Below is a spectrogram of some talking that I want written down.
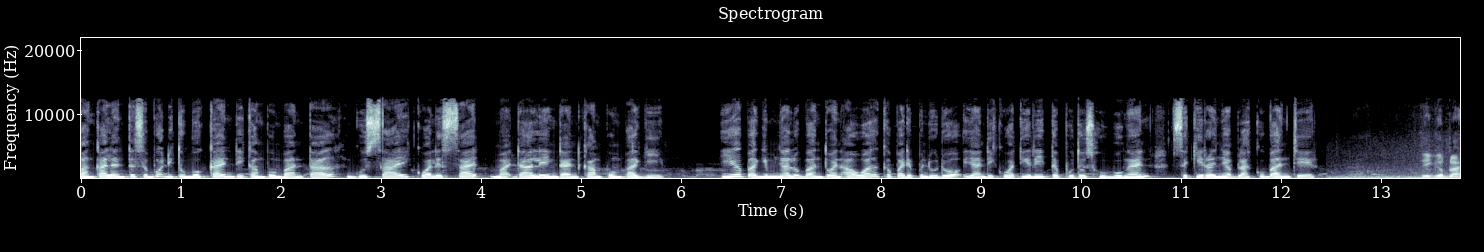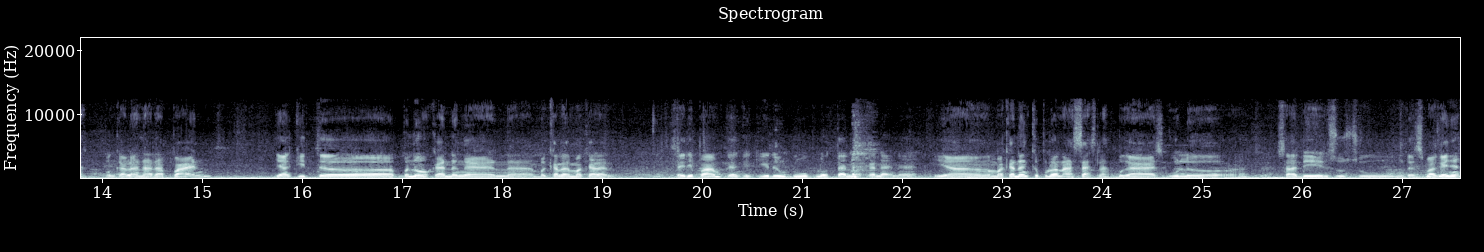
Pangkalan tersebut ditubuhkan di Kampung Bantal, Gusai, Kuala Sat, Mat Daling dan Kampung Pagi. Ia bagi menyalur bantuan awal kepada penduduk yang dikhawatiri terputus hubungan sekiranya berlaku banjir. 13 pengkalan harapan yang kita penuhkan dengan uh, bekalan makanan. Saya dipahamkan kira-kira 20 tan makanan eh, yang makanan keperluan asas lah, beras, gula, eh, sardin, susu dan sebagainya.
